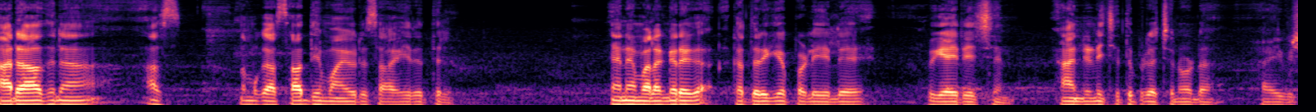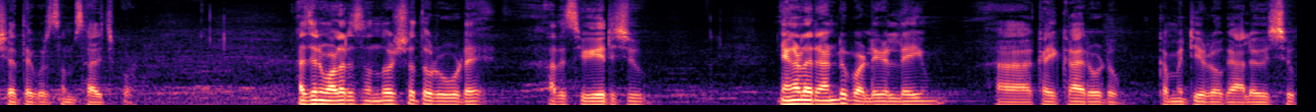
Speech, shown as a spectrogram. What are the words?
ആരാധന അസ് നമുക്ക് അസാധ്യമായ ഒരു സാഹചര്യത്തിൽ ഞാൻ മലങ്കര കത്തോലിക്ക പള്ളിയിലെ വികാരിയച്ഛൻ ആന്റണി ചിത്തപ്പുഴ അച്ഛനോട് ഈ വിഷയത്തെക്കുറിച്ച് സംസാരിച്ചപ്പോൾ. അച്ഛൻ വളരെ സന്തോഷത്തോടുകൂടെ അത് സ്വീകരിച്ചു. ഞങ്ങളുടെ രണ്ട് പള്ളികളിലെയും കൈക്കാരോടും കമ്മിറ്റിയോടും ഒക്കെ ആലോചിച്ചു.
